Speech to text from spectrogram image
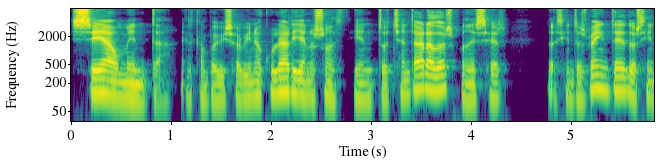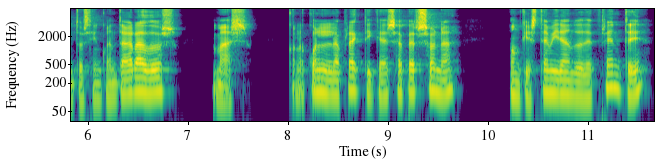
se aumenta. El campo visual binocular ya no son 180 grados, pueden ser 220, 250 grados más. Con lo cual en la práctica esa persona, aunque esté mirando de frente,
